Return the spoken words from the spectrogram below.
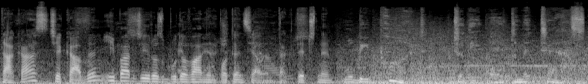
Taka z ciekawym i bardziej rozbudowanym potencjałem taktycznym. will be put to the ultimate test.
